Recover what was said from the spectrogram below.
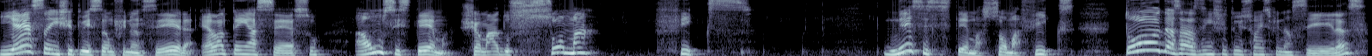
e essa instituição financeira, ela tem acesso a um sistema chamado SomaFix. Nesse sistema SomaFix, todas as instituições financeiras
